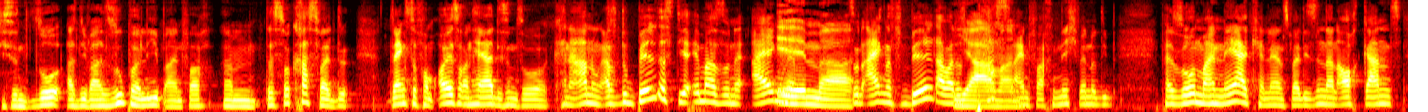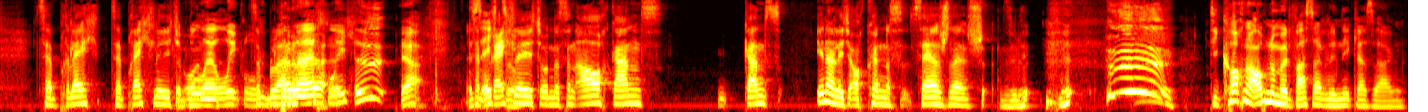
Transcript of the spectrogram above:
die sind so, also die war super lieb einfach. Ähm, das ist so krass, weil du denkst so vom Äußeren her, die sind so, keine Ahnung, also du bildest dir immer so eine eigene, Immer. so ein eigenes Bild, aber das Ja, passt Mann. einfach nicht, wenn du die Person mal näher kennenlernst, weil die sind dann auch ganz zerbrech, zerbrechlich und Zerbrechlich. Ja. Ist echt so. zerbrechlich und das sind auch ganz, ganz innerlich auch können das sehr, sehr, Die kochen auch nur mit Wasser, will Niklas sagen.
